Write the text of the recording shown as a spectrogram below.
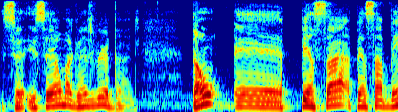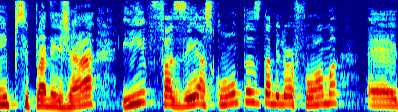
isso é, isso é uma grande verdade. Então, é, pensar, pensar bem, se planejar e fazer as contas da melhor forma, é,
